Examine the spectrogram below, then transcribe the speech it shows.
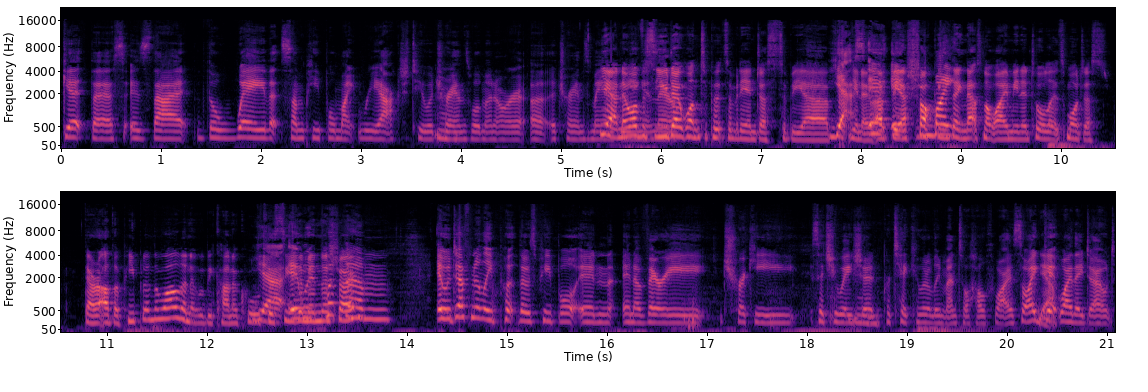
get this, is that the way that some people might react to a trans woman or a, a trans man. Mm. yeah, no, obviously you don't want to put somebody in just to be a, Yes, you know, it- be a shocking might- thing. That's not what I mean at all. It's more just there are other people in the world, and it would be kind of cool yeah, to see them in the show. them. It would definitely put those people in in a very tricky situation, particularly mental health wise. So I Mm. Yeah. get why they don't.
